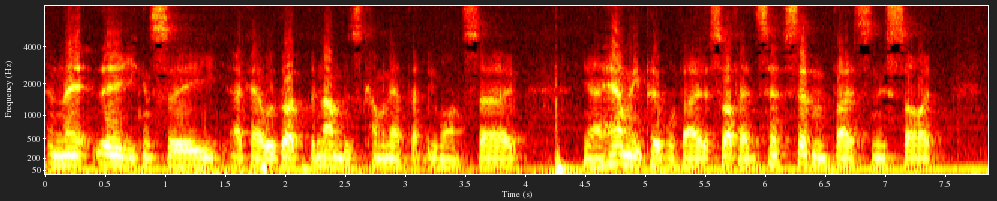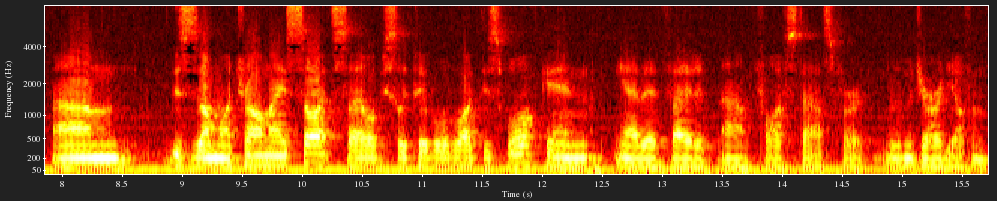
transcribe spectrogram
and there, there you can see, okay, we've got the numbers coming out that we want. So, you know, how many people voted? So I've had seven votes on this site. Um, this is on my Trailmaze site, so obviously people would like this walk, and you know they've voted um, five stars for it, the majority of them.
